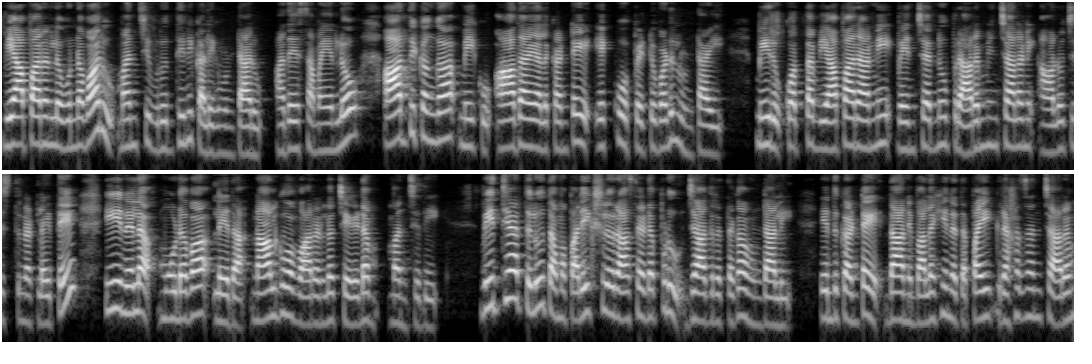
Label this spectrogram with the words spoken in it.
వ్యాపారంలో ఉన్నవారు మంచి వృద్ధిని కలిగి ఉంటారు. అదే సమయంలో ఆర్థికంగా మీకు ఆదాయాల కంటే ఎక్కువ పెట్టుబడులు ఉంటాయి. మీరు కొత్త వ్యాపారాన్ని వెంచర్ను ప్రారంభించాలని ఆలోచిస్తున్నట్లయితే ఈ నెల మూడవ లేదా నాలుగవ వారంలో చేయడం మంచిది. విద్యార్థులు తమ పరీక్షలు రాసేటప్పుడు జాగ్రత్తగా ఉండాలి. ఎందుకంటే దాని బలహీనతపై గ్రహ సంచారం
